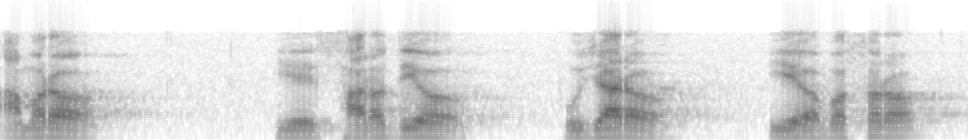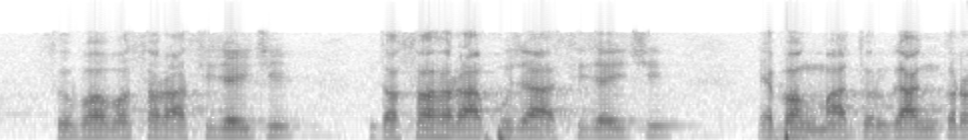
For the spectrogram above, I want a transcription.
ଆମର ଇଏ ଶାରଦୀୟ ପୂଜାର ଇଏ ଅବସର ଶୁଭ ଅବସର ଆସିଯାଇଛି ଦଶହରା ପୂଜା ଆସିଯାଇଛି ଏବଂ ମା ଦୁର୍ଗାଙ୍କର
